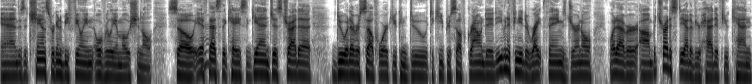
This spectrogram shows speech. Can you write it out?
and there's a chance we're going to be feeling overly emotional. So, if that's the case, again, just try to do whatever self work you can do to keep yourself grounded, even if you need to write things, journal, whatever. Um, but try to stay out of your head if you can,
